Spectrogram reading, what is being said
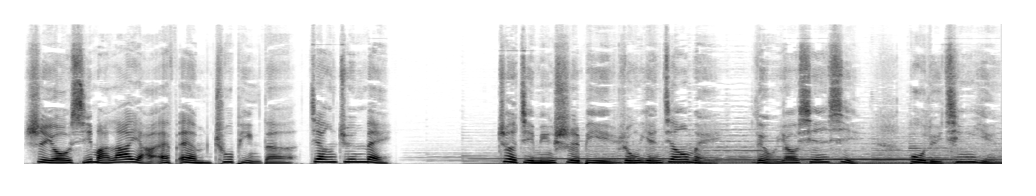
是由喜马拉雅 FM 出品的《将军妹》，这几名侍婢容颜娇美，柳腰纤细，步履轻盈，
